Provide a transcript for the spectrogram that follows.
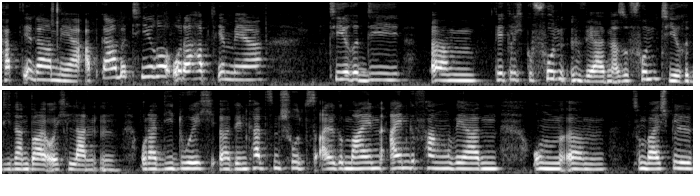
habt ihr da mehr Abgabetiere oder habt ihr mehr Tiere, die ähm, wirklich gefunden werden, also Fundtiere, die dann bei euch landen oder die durch äh, den Katzenschutz allgemein eingefangen werden, um ähm, zum Beispiel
